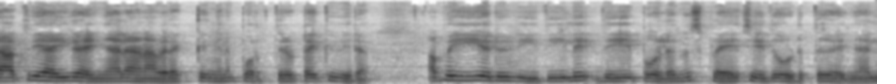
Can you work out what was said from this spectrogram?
രാത്രിയായി കഴിഞ്ഞാലാണ് അവരൊക്കെ ഇങ്ങനെ പുറത്തോട്ടേക്ക് വരിക അപ്പോൾ ഈ ഒരു രീതിയിൽ ഇതേപോലെ ഒന്ന് സ്പ്രേ ചെയ്ത് കൊടുത്തു കഴിഞ്ഞാൽ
